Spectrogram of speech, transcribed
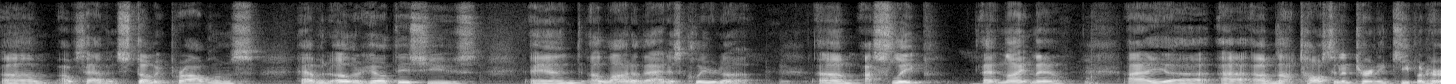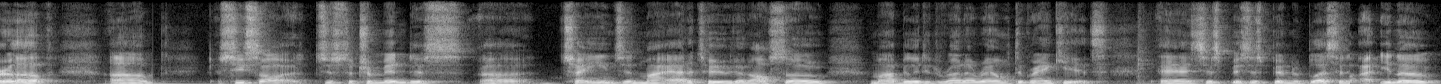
Um, I was having stomach problems, having other health issues, and a lot of that is cleared up. Um, I sleep at night now. I, uh, I am not tossing and turning, keeping her up. Um, she saw just a tremendous uh, change in my attitude and also my ability to run around with the grandkids. And it's just it's just been a blessing. I, you know,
